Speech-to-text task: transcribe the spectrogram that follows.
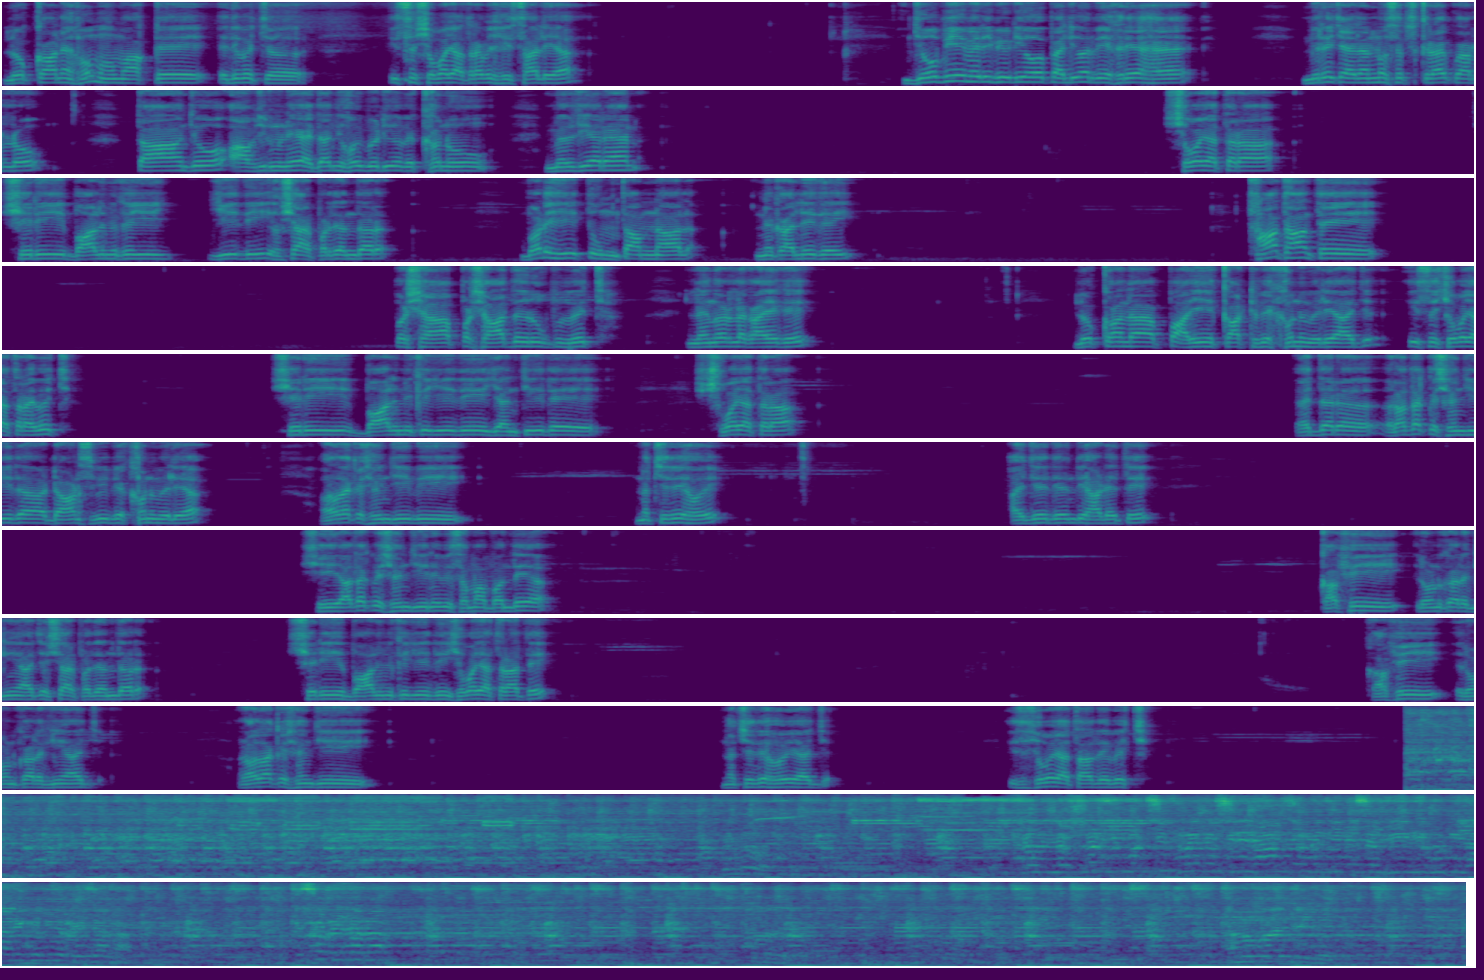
ਲੋਕਾਂ ਨੇ ਹੁਮ ਹੁਮਾ ਕੇ ਇਹਦੇ ਵਿੱਚ ਇਸ ਸ਼ੋਭਾ ਯਾਤਰਾ ਵਿੱਚ ਹਿੱਸਾ ਲਿਆ। ਜੋ ਵੀ ਇਹ ਮੇਰੀ ਵੀਡੀਓ ਪਹਿਲੀ ਵਾਰ ਵੇਖ ਰਿਹਾ ਹੈ, ਮੇਰੇ ਚੈਨਲ ਨੂੰ ਸਬਸਕ੍ਰਾਈਬ ਕਰ ਲਓ ਤਾਂ ਜੋ ਆਪ ਜੀ ਨੂੰ ਨੇ ਇਦਾਂ ਦੀ ਹੋਰ ਵੀਡੀਓ ਵੇਖਣ ਨੂੰ ਮਿਲਦੀਆਂ ਰਹਿਣ। ਸ਼ੋਭਾ ਯਾਤਰਾ ਸ਼੍ਰੀ ਵਾਲਮੀਕੀ ਜੀ ਜੀ ਦੀ ਹੁਸ਼ਿਆਰਪੁਰ ਦੇ ਅੰਦਰ ਬੜੇ ਹੀ ਧੂਮਧਾਮ ਨਾਲ ਨਿਕਾਲੀ ਗਈ। ਥਾਂ ਥਾਂ ਤੇ ਪ੍ਰਸ਼ਾ, ਪ੍ਰਸ਼ਾਦ ਦੇ ਰੂਪ ਵਿੱਚ ਲੰਗਰ ਲਗਾਏ ਗਏ। ਲੋਕਾਂ ਦਾ ਭਾਰੀ ਇਕੱਠ ਵੇਖਣ ਨੂੰ ਮਿਲਿਆ ਅੱਜ ਇਸ ਸ਼ੋਭਾ ਯਾਤਰਾ ਵਿੱਚ। ਸ਼੍ਰੀ ਵਾਲਮੀਕੀ ਜੀ ਦੀ ਜਯੰਤੀ ਦੇ ਸ਼ੋਭਾ ਯਾਤਰਾ ਇੱਧਰ ਰਾਧਾ ਕ੍ਰਿਸ਼ਨ ਜੀ ਦਾ ਡਾਂਸ ਵੀ ਵੇਖਣ ਨੂੰ ਮਿਲਿਆ। ਰਾਧਾ ਕ੍ਰਿਸ਼ਨ ਜੀ ਵੀ ਨੱਚਦੇ ਹੋਏ ਅੱਜ ਦੇ ਦਿਨ ਦਿਹਾੜੇ ਤੇ ਸ਼੍ਰੀ ਰਾਧਾ ਕ੍ਰਿਸ਼ਨ ਜੀ ਨੇ ਵੀ ਸਮਾਂ ਬੰਧਿਆ। ਕਾਫੀ ਰੌਣਕਾਂ ਲੱਗੀਆਂ ਅੱਜ ਹੁਸ਼ਿਆਰਪੁਰ ਦੇ ਅੰਦਰ। ਸ਼੍ਰੀ ਵਾਲਮੀਕੀ ਜੀ ਦੀ ਸ਼ੋਭਾ ਯਾਤਰਾ ਤੇ ਕਾਫੀ ਰੌਣਕਾਂ ਲੱਗੀਆਂ ਅੱਜ ਰਾਧਾ ਕ੍ਰਿਸ਼ਨ ਜੀ ਨੱਚਦੇ ਹੋਏ ਅੱਜ ਇਸ ਸ਼ੋਭਾ ਯਾਤਰਾ ਦੇ ਵਿੱਚ जब लक्ष्मण जी मूर्छित हुए तो श्री रामचंद्र जी ने संजीव की बूटी लाने के लिए भेजा था किसको भेजा था 頼まれている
